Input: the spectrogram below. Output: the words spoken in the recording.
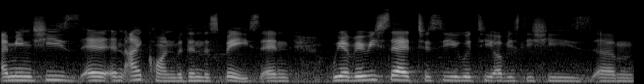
I mean, she's a, an icon within the space and we are very sad to see Uti. Obviously, she's um,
